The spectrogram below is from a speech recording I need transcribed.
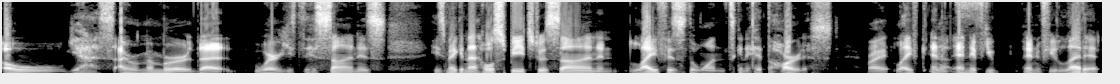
Oh, yes. I remember that where he's, his son is he's making that whole speech to his son and life is the one that's going to hit the hardest, right? Life and and if you and if you let it,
